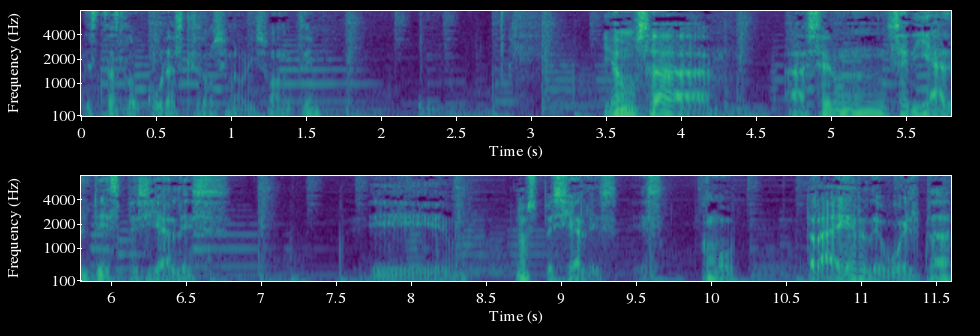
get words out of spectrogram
de estas locuras que somos en Horizonte. Y vamos a, hacer un serial de especiales. eh, no especiales, es como traer de vuelta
